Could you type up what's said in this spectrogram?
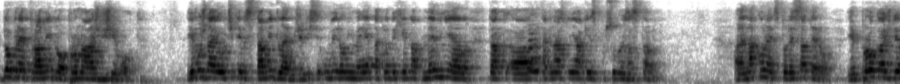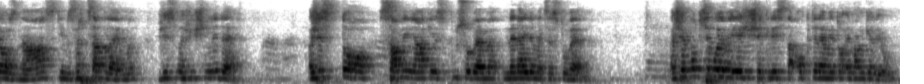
dobré pravidlo pro náš život je možná i určitým stavidlem, že když si uvědomíme, je, takhle bych jednat neměl, tak, uh, tak nás to nějakým způsobem zastaví. Ale nakonec to desatero je pro každého z nás tím zrcadlem, že jsme hříšní lidé. A že z toho sami nějakým způsobem nenajdeme cestu ven. A že potřebujeme Ježíše Krista, o kterém je to evangelium.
